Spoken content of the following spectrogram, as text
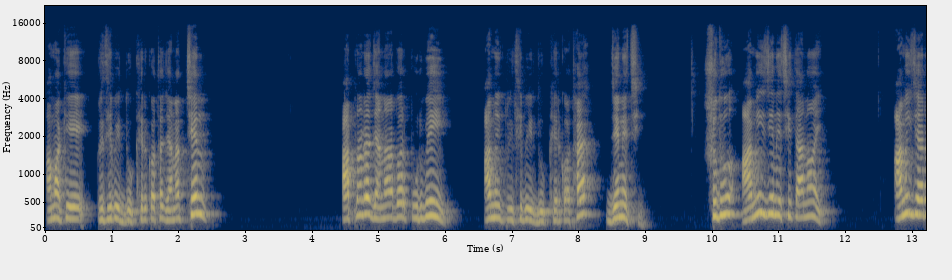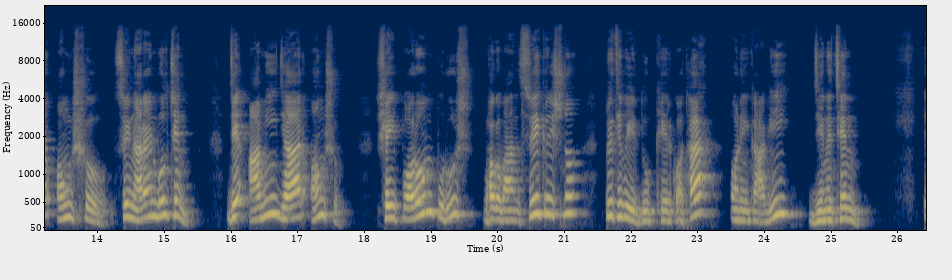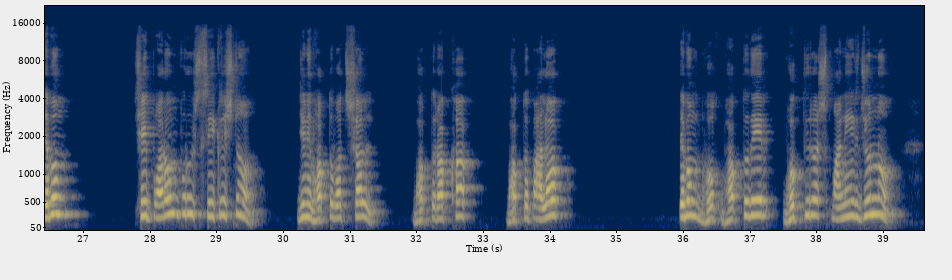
আমাকে পৃথিবীর দুঃখের কথা জানাচ্ছেন। আপনারা জানাবার পূর্বেই আমি পৃথিবীর দুঃখের কথা জেনেছি। শুধু আমি জেনেছি তা নয়, আমি যার অংশ শ্রী নারায়ণ বলছেন যে আমি যার অংশ, সেই পরম পুরুষ ভগবান শ্রীকৃষ্ণ পৃথিবীর দুঃখের কথা অনেক আগেই জেনেছেন। এবং সেই পরম পুরুষ শ্রীকৃষ্ণ, যিনি ভক্তবৎসল, ভক্তরক্ষক, ভক্তপালক এবং ভক্তদের ভক্তিরস পানের জন্য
